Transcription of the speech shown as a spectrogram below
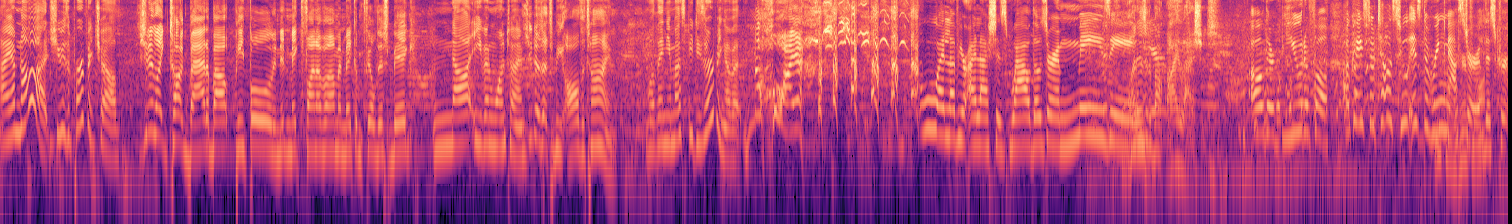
I am not. She was a perfect child. She didn't like talk bad about people and didn't make fun of them and make them feel this big. Not even one time. She does that to me all the time. Well, then you must be deserving of it. No, I. am. Oh, I love your eyelashes. Wow, those are amazing. what is it about eyelashes? Oh, they're beautiful. Okay, so tell us who is the ringmaster of this crew?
